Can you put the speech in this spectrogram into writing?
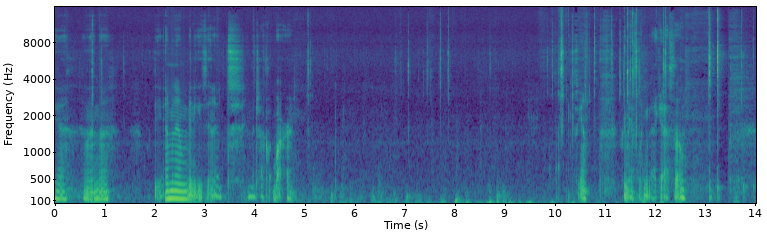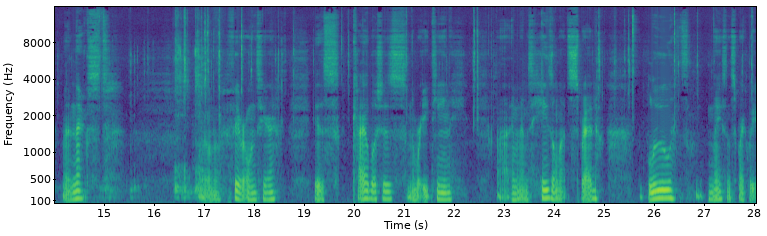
Yeah, and then uh, the M&M minis in it, in the chocolate bar. So yeah, pretty nice looking diecast though. And next, one of my favorite ones here is Kyle Busch's number 18 uh, M&M's hazelnut spread blue. It's nice and sparkly.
